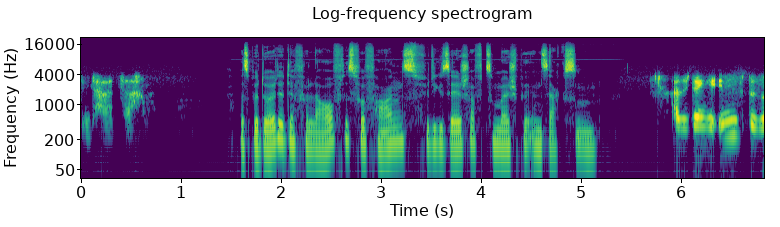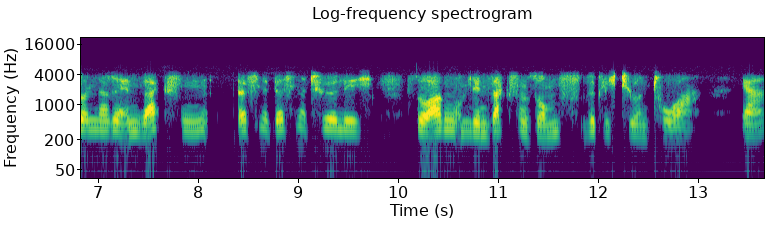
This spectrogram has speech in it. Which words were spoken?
den Tatsachen. Was bedeutet der Verlauf des Verfahrens für die Gesellschaft zum Beispiel in Sachsen? Also ich denke insbesondere in Sachsen öffnet das natürlich Sorgen um den Sachsensumpf wirklich Tür und Tor. Ja,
